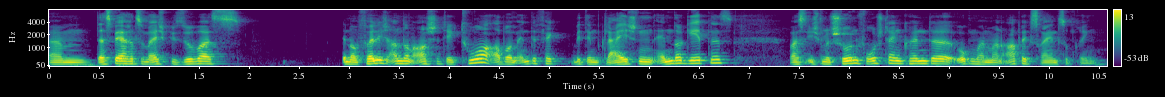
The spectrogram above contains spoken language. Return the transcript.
Ähm, das wäre zum Beispiel sowas in einer völlig anderen Architektur, aber im Endeffekt mit dem gleichen Endergebnis, was ich mir schon vorstellen könnte, irgendwann mal in Apex reinzubringen.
